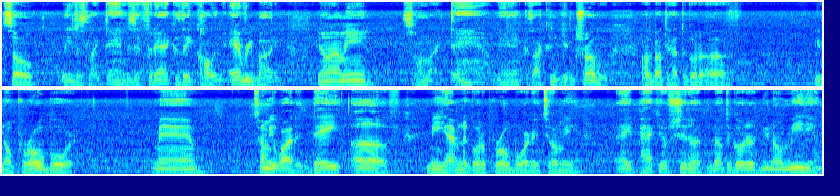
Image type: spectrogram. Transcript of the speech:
So we just like, damn, is it for that? Because they calling everybody. You know what I mean? So I'm like, damn, man, because I couldn't get in trouble. I was about to have to go to, uh, you know, parole board. Man, Tell me why the day of me having to go to parole board, they tell me, hey, pack your shit up. You about to go to, you know, medium.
